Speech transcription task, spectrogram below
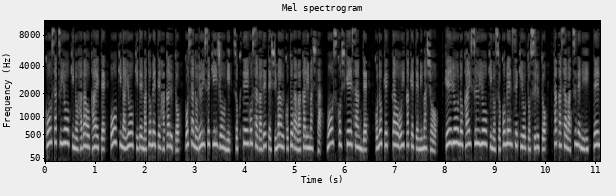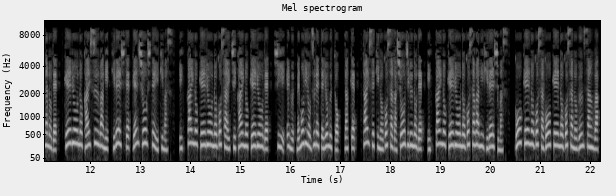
考察容器の幅を変えて大きな容器でまとめて測ると誤差の累積以上に測定誤差が出てしまうことがわかりました。もう少し計算でこの結果を追いかけてみましょう。軽量の回数容器の底面積をとすると高さは常に一定なので軽量の回数はに比例して減少していきます。1回の軽量の誤差1回の軽量で CM メモリをずれて読むとだけ体積の誤差が生じるので1回の軽量の誤差はに比例します。合計の誤差合計の誤差の分散は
